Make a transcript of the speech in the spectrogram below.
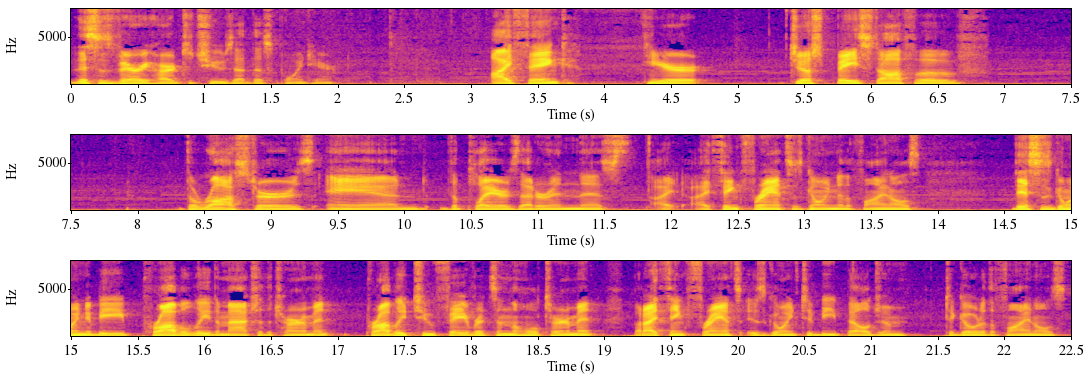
this is very hard to choose at this point here. I think here just based off of the rosters and the players that are in this, I, I think France is going to the finals. This is going to be probably the match of the tournament. Probably two favorites in the whole tournament, but I think France is going to beat Belgium to go to the finals.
